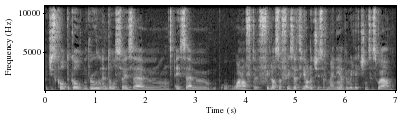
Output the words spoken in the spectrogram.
which is called the golden rule and also is um, is um, one of the philosophies or theologies of many other religions as well.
